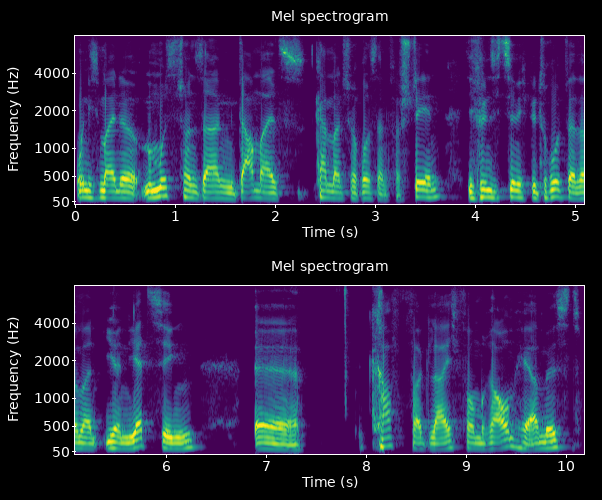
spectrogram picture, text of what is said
Und ich meine, man muss schon sagen, damals kann man schon Russland verstehen. Die fühlen sich ziemlich bedroht, weil wenn man ihren jetzigen äh, Kraftvergleich vom Raum her misst,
